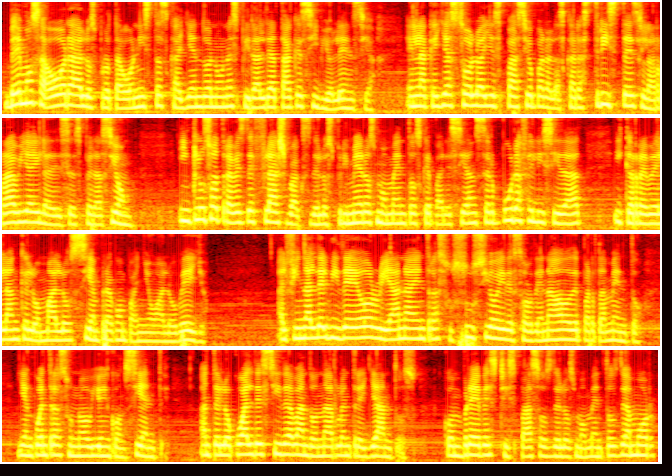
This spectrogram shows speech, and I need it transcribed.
Vemos ahora a los protagonistas cayendo en una espiral de ataques y violencia, en la que ya solo hay espacio para las caras tristes, la rabia y la desesperación, incluso a través de flashbacks de los primeros momentos que parecían ser pura felicidad y que revelan que lo malo siempre acompañó a lo bello. Al final del video, Rihanna entra a su sucio y desordenado departamento y encuentra a su novio inconsciente, ante lo cual decide abandonarlo entre llantos, con breves chispazos de los momentos de amor,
